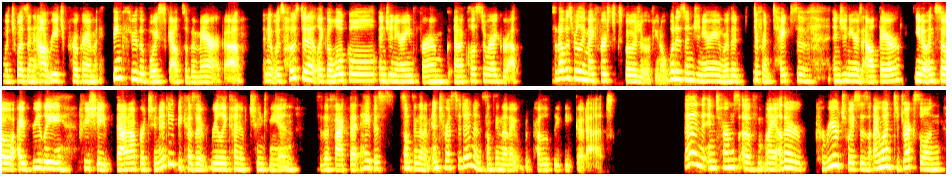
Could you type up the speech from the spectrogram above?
which was an outreach program, I think through the Boy Scouts of America. And it was hosted at like a local engineering firm uh, close to where I grew up so that was really my first exposure of you know what is engineering? What are the different types of engineers out there? You know and so i really appreciate that opportunity because it really kind of tuned me in to the fact that hey this is something that i'm interested in and something that i would probably be good at. Then in terms of my other career choices i went to drexel and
